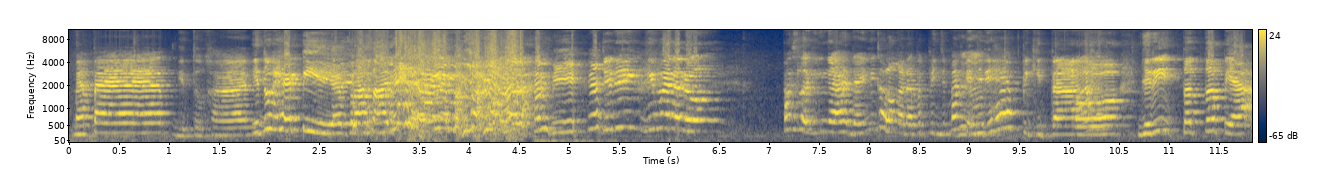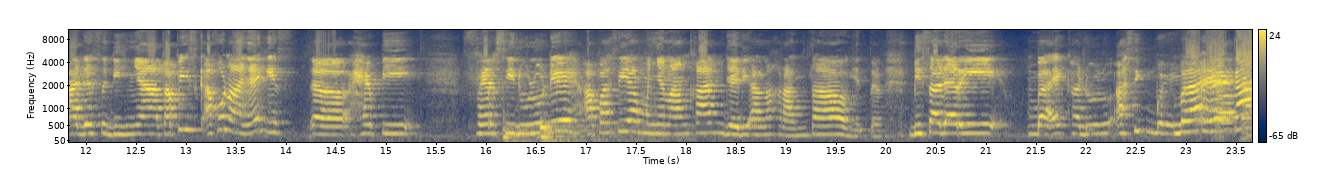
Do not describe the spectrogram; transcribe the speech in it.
mepet gitu kan. itu happy ya perasaannya happy bagaimana nih? jadi gimana dong? Pas lagi nggak ada ini kalau nggak dapet pinjaman ya jadi happy kita. Oh, jadi tetap ya ada sedihnya. Tapi aku nanya kis eh, happy versi dulu deh. Apa sih yang menyenangkan jadi anak rantau gitu? Bisa dari Mbak Eka dulu. Asik Mbak Eka. Mbak Eka.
